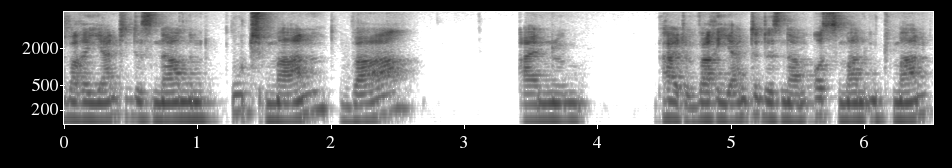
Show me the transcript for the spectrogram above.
äh, Variante des Namen Utman war, eine halt, Variante des Namens Osman Utman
